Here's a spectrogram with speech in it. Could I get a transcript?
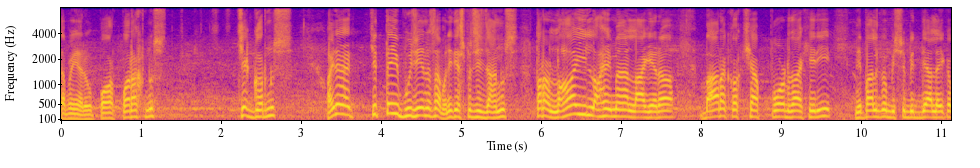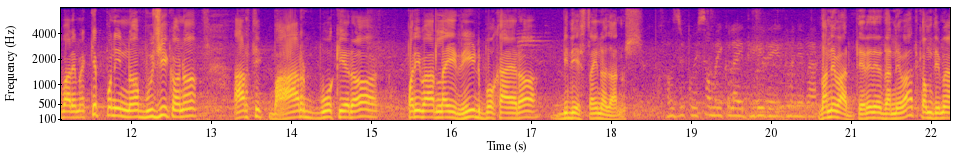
तपाईँहरू प परख्नुहोस् चेक गर्नुहोस्। होइन चित्तै बुझेन छ भने त्यसपछि जानुहोस् तर लहै लहैमा लागेर बाह्र कक्षा पढ्दाखेरि नेपालको विश्वविद्यालयको बारेमा के पनि नबुझिकन आर्थिक भार बोकेर परिवारलाई ऋण बोकाएर विदेश चाहिँ नजानुहोस् हजुरको समयको लागि धेरै धेरै धन्यवाद। धन्यवाद धेरै धेरै धन्यवाद। कम्तीमा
